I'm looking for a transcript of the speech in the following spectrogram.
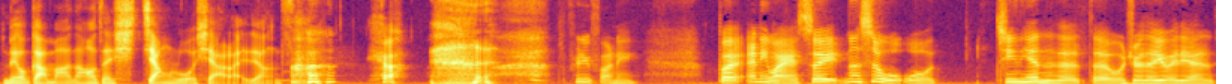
没有干嘛，然后再降落下来这样子。Yeah，pretty funny。But anyway，所以那是我我今天的的我觉得有一点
